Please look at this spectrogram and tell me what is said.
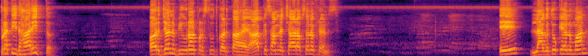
प्रतिधारित और जन विवरण प्रस्तुत करता है। आपके सामने चार ऑप्शन है फ्रेंड्स ए लागतों के अनुमान.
